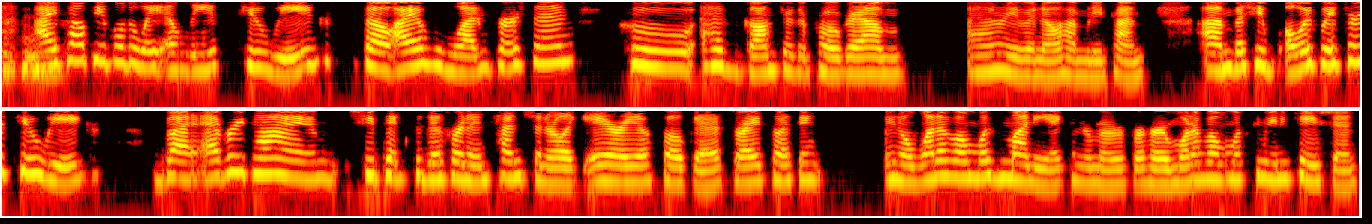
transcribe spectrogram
I tell people to wait at least two weeks. So I have one person who has gone through the program. I don't even know how many times. Um, but she always waits her two weeks. But every time she picks a different intention or like area of focus, right? So I think, you know, one of them was money, I can remember for her, and one of them was communication.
